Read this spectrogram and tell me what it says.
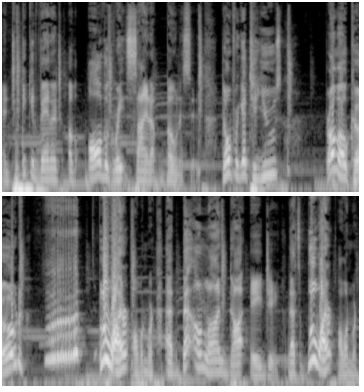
and take advantage of all the great sign up bonuses. Don't forget to use promo code Blue Wire, all one word, at betonline.ag. That's Blue Wire, all one word.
